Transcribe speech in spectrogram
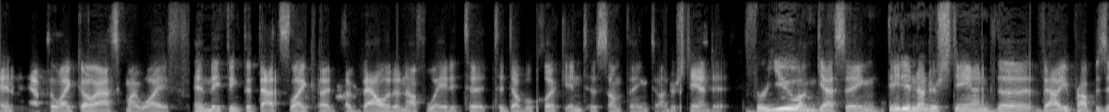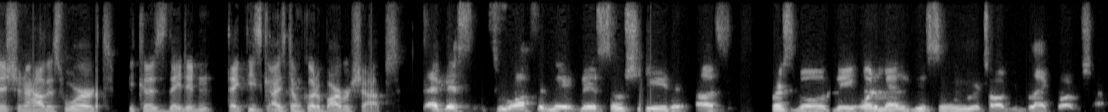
and I have to like go ask my wife and they think that that's like a, a valid enough way to, to, to double click into something to understand it. For you, I'm guessing they didn't understand the value proposition or how this worked because they didn't like these guys don't go to barbershops. I guess too often they, they associate us first of all, they automatically assume we were talking black barbershop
